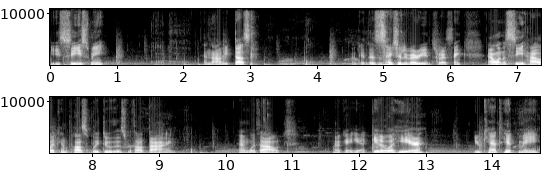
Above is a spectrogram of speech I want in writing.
He sees me. And now he doesn't. Okay, this is actually very interesting. I want to see how I can possibly do this without dying. And without... Okay, yeah, get over here. You can't hit me.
